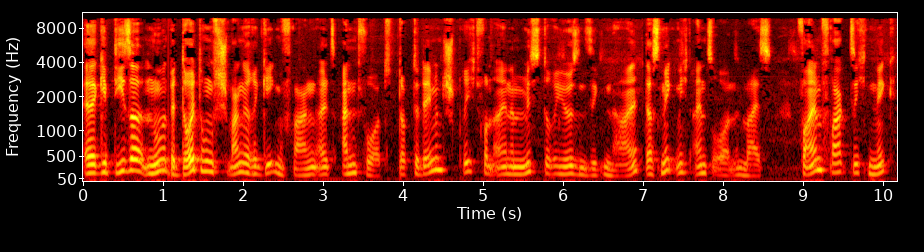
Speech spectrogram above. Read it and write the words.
äh, gibt dieser nur bedeutungsschwangere Gegenfragen als Antwort. Dr. Damon spricht von einem mysteriösen Signal, das Nick nicht einzuordnen weiß. Vor allem fragt sich Nick,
